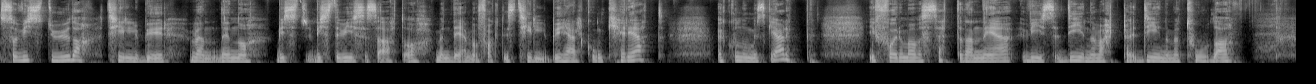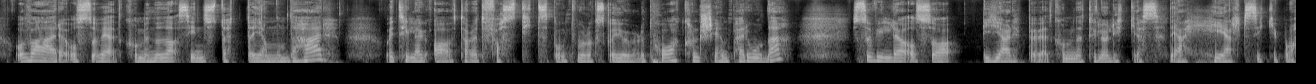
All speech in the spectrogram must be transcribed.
Så hvis du da tilbyr vennen din nå, hvis, hvis, det viser seg at åh, men det må faktisk tilby helt konkret økonomisk hjelp, i form av å sette deg ned, vise dine verktøy, dine metoder, og være også vedkommende da, sin støtte gjennom det her. Og i tillegg avtale et fast tidspunkt hvor dere skal gjøre det på, kanskje i en periode. Så vil det altså hjelpe vedkommende til å lykkes. Det er jeg helt sikker på.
